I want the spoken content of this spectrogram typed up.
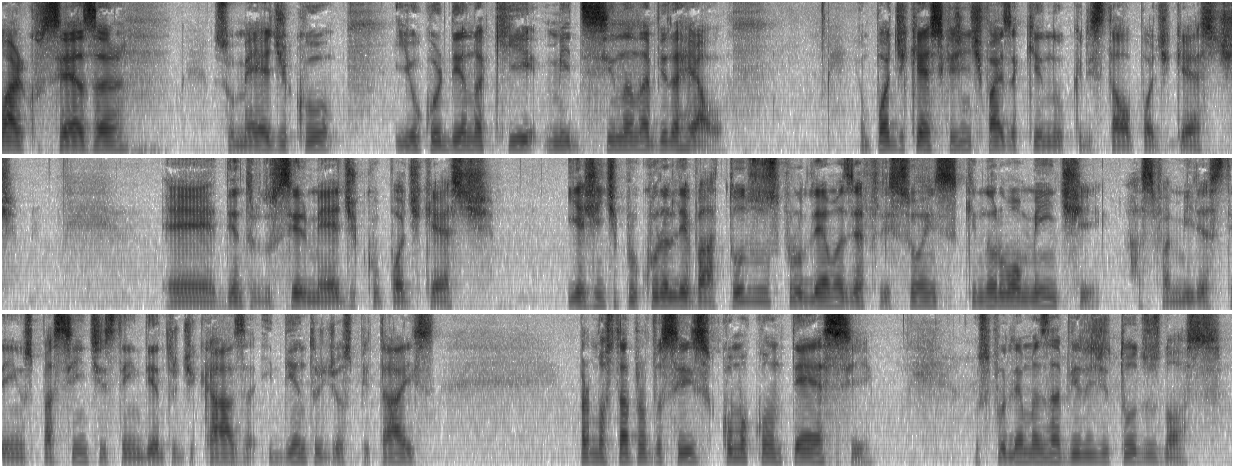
Marco César, sou médico e eu coordeno aqui Medicina na Vida Real. É um podcast que a gente faz aqui no Cristal Podcast, é, dentro do Ser Médico Podcast, e a gente procura levar todos os problemas e aflições que normalmente as famílias têm, os pacientes têm dentro de casa e dentro de hospitais, para mostrar para vocês como acontece os problemas na vida de todos nós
